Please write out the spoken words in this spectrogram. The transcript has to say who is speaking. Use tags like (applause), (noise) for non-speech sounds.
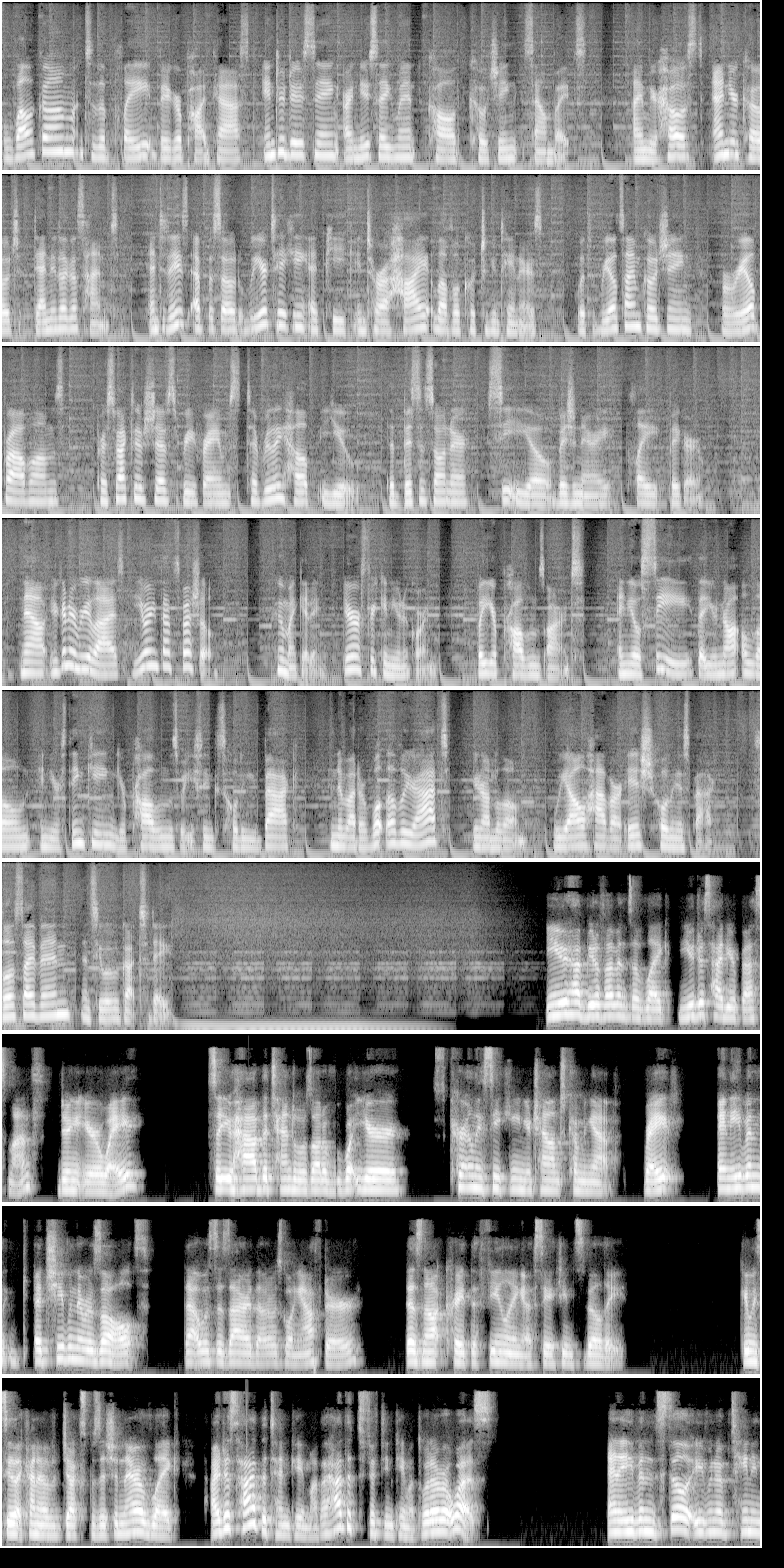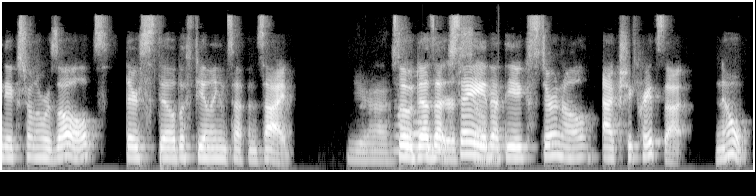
Speaker 1: Welcome to the Play Bigger podcast, introducing our new segment called Coaching Soundbites. I'm your host and your coach, Danny Douglas Hunt. And today's episode, we are taking a peek into our high level coaching containers with real time coaching, real problems, perspective shifts, reframes to really help you, the business owner, CEO, visionary, play bigger. Now, you're going to realize you ain't that special. Who am I kidding? You're a freaking unicorn, but your problems aren't. And you'll see that you're not alone in your thinking, your problems, what you think is holding you back. And no matter what level you're at, you're not alone. We all have our ish holding us back. So let's dive in and see what we've got today. You have beautiful evidence of like you just had your best month doing it your way. So you have the tangible result of what you're currently seeking in your challenge coming up, right? And even achieving the result that was desired that I was going after does not create the feeling of safety and stability. Can we see that kind of juxtaposition there of like, I just had the 10K month, I had the 15K month, whatever it was. And even still, even obtaining the external results, there's still the feeling and stuff inside.
Speaker 2: Yeah.
Speaker 1: So does that say so... that the external actually creates that? No.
